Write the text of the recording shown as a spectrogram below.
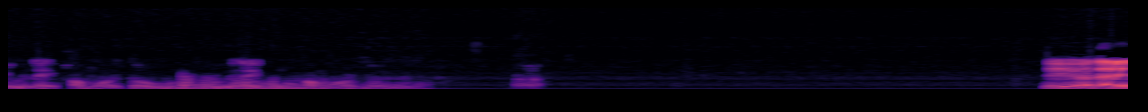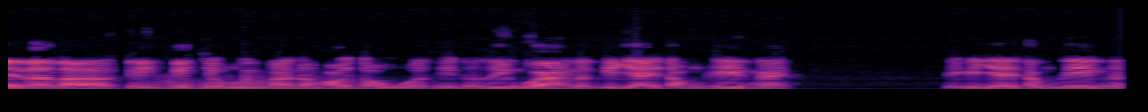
chuỗi này không hội tụ chuỗi này cũng không hội tụ à. thì ở đây đó là cái cái chuỗi mà nó hội tụ thì nó liên quan đến cái dãy tổng riêng này. Thì cái dãy tổng riêng đó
